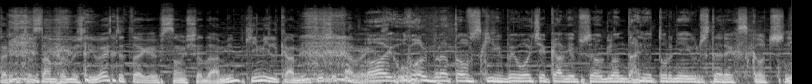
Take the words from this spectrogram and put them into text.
Tak ty to sam wymyśliłeś, czy tak jak z sąsiadami? Kimil Kamil, to ciekawe jest. Oj, u Olbratowskich było ciekawie przy oglądaniu turnieju czterech skoczni.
